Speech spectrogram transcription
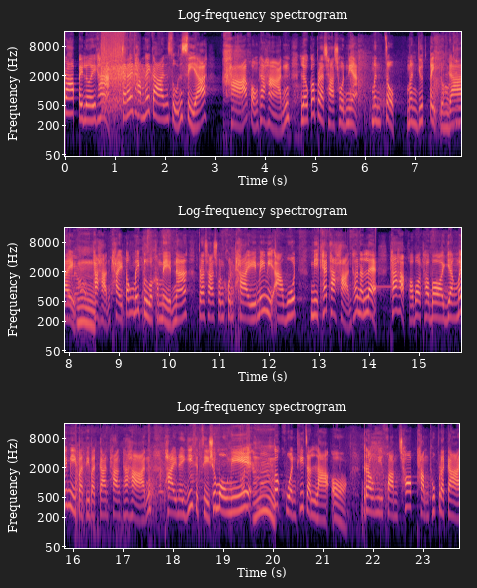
ราบไปเลยค่ะ จะได้ทำให้การสูญเสียขาของทหาร แล้วก็ประชาชนเนี่ยมันจบ มันยุติลงได้ ทหารไทยต้องไม่กลัวเขมรนะ ประชาชนคนไทยไม่มีอาวุธ มีแค่ทหารเท่านั้นแหละ ถ้าหากพบทบยังไม่มีปฏิบัติการทางทหาร ภายใน 24 ชั่วโมงนี้ ก็ควรที่จะลาออก เรามีความชอบธรรมทุกประการ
